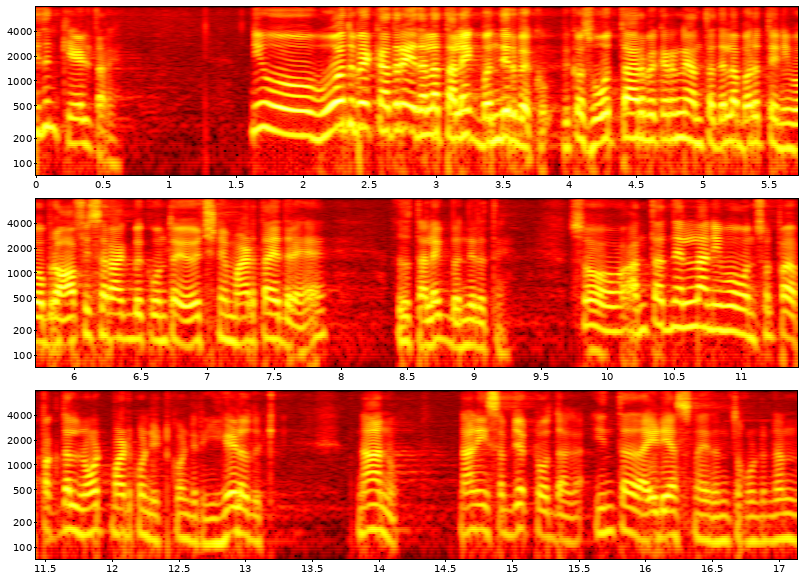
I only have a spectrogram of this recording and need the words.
ಇದನ್ನು ಕೇಳ್ತಾರೆ. ನೀವು ಓದಬೇಕಾದ್ರೆ ಇದೆಲ್ಲ ತಲೆಗೆ ಬಂದಿರಬೇಕು. ಬಿಕಾಸ್ ಓದ್ತಾ ಇರ್ಬೇಕಾದ್ರೆ ಅಂಥದ್ದೆಲ್ಲ ಬರುತ್ತೆ. ನೀವು ಒಬ್ಬರು ಆಫೀಸರ್ ಆಗಬೇಕು ಅಂತ ಯೋಚನೆ ಮಾಡ್ತಾ ಇದ್ರೆ ಅದು ತಲೆಗೆ ಬಂದಿರುತ್ತೆ. ಸೊ ಅಂಥದ್ದನ್ನೆಲ್ಲ ನೀವು ಒಂದು ಸ್ವಲ್ಪ ಪಕ್ಕದಲ್ಲಿ ನೋಟ್ ಮಾಡ್ಕೊಂಡು ಇಟ್ಕೊಂಡಿರಿ ಹೇಳೋದಕ್ಕೆ. ನಾನು ನಾನು ಈ ಸಬ್ಜೆಕ್ಟ್ ಓದಿದಾಗ, ಇಂಥ ಐಡಿಯಾಸ್ನ ಇದನ್ನು ತೊಗೊಂಡು ನನ್ನ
